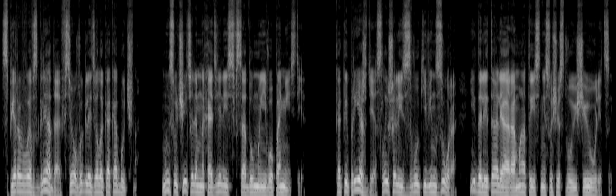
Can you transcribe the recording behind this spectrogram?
С первого взгляда все выглядело как обычно. Мы с учителем находились в саду моего поместья. Как и прежде, слышались звуки винзура и долетали ароматы с несуществующей улицы.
